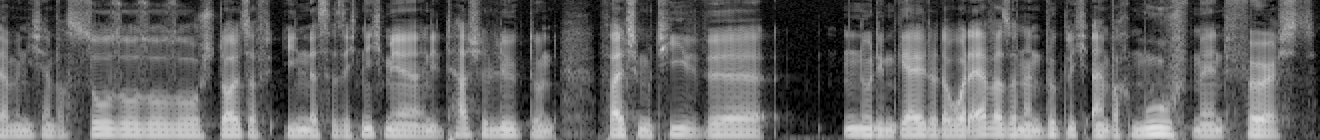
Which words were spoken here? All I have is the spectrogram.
da bin ich einfach so, so, so, so stolz auf ihn, dass er sich nicht mehr in die Tasche lügt und falsche Motive, nur dem Geld oder whatever, sondern wirklich einfach Movement first.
